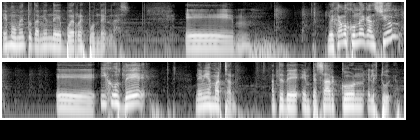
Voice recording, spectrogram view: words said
Es momento también de poder responderlas. Eh, lo dejamos con una canción. eh, Hijos de Nemias Marchand. Antes de empezar con el estudio.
